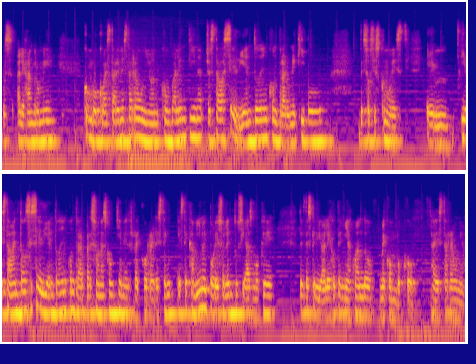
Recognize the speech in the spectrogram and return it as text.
pues, Alejandro me convocó a estar en esta reunión con Valentina, yo estaba sediento de encontrar un equipo de socios como este. Em, y estaba entonces sediento de encontrar personas con quienes recorrer este, este camino y por eso el entusiasmo que, les describió Alejo tenía cuando me convocó a esta reunión.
